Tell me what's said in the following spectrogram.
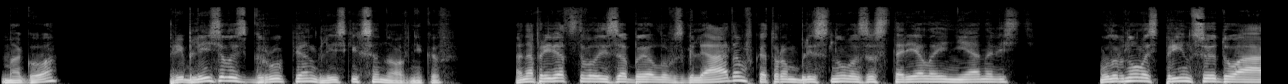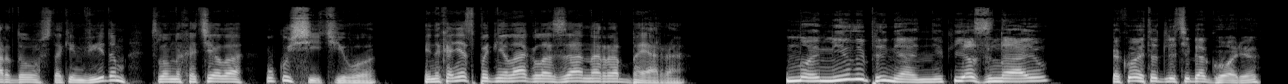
Маго приблизилась к группе английских сановников. Она приветствовала Изабеллу взглядом, в котором блеснула застарелая ненависть. Улыбнулась принцу Эдуарду с таким видом, словно хотела укусить его, и, наконец, подняла глаза на Робера. «Мой милый племянник, я знаю, какое это для тебя горе.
